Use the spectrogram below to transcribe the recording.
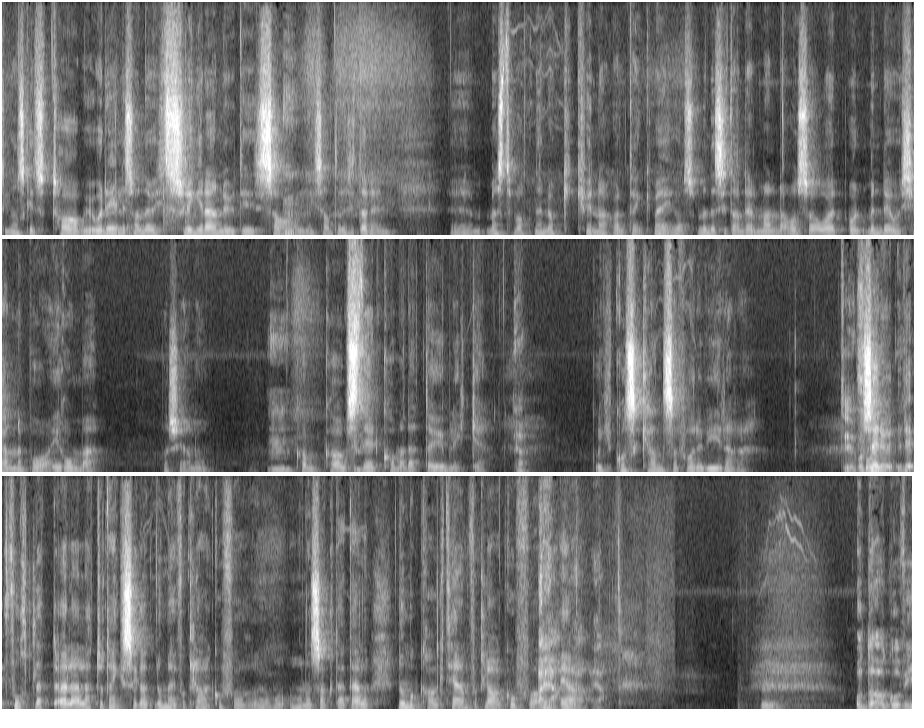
ganske tabu. Og det er litt sånn å slynge den ut i salen. ikke sant? Og det sitter det en eh, Mesteparten er nok kvinner, kan jeg tenke meg. Men det sitter en del menn der også. Og, og, men det å kjenne på i rommet Hva skjer nå? Hva, hva avstedkommer dette øyeblikket? Ja. Hvilke konsekvenser får det videre? Og så er det, det fort lett, lett å tenke seg at nå må jeg forklare hvorfor hun, har sagt dette. Eller nå må karakteren forklare hvorfor. ah, ja, ja, ja. Og da går vi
